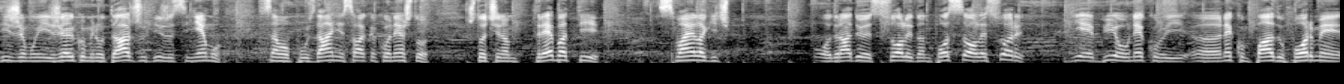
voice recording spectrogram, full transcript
diže mu i Željko minutažu diže se njemu samopouzdanje svakako nešto što će nam trebati. Smajlagić odradio je solidan posao Lesor je bio u nekoj, uh, nekom padu forme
